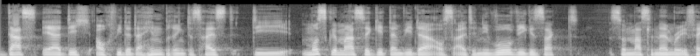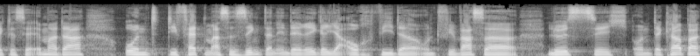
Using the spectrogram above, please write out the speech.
dass er dich auch wieder dahin bringt. Das heißt, die Muskelmasse geht dann wieder aufs alte Niveau. Wie gesagt, so ein Muscle Memory Effekt ist ja immer da und die Fettmasse sinkt dann in der Regel ja auch wieder und viel Wasser löst sich und der Körper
